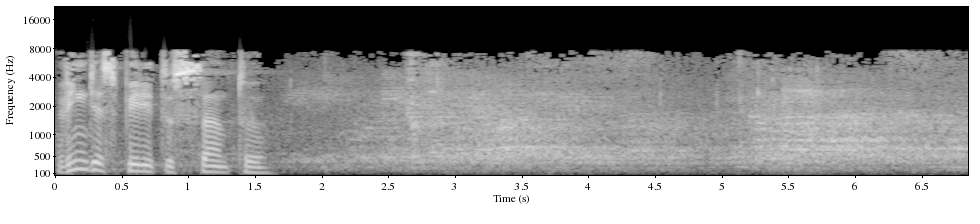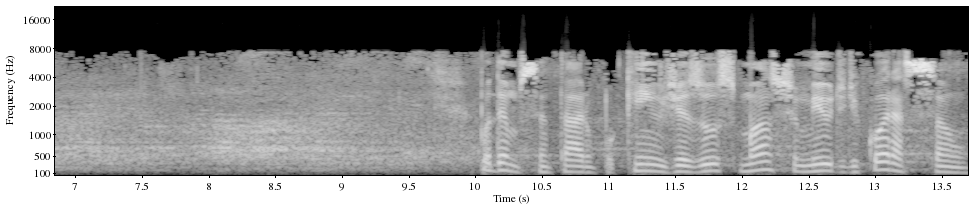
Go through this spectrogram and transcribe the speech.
Vinde, Espírito Santo. Podemos sentar um pouquinho, Jesus, manso e humilde de coração.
